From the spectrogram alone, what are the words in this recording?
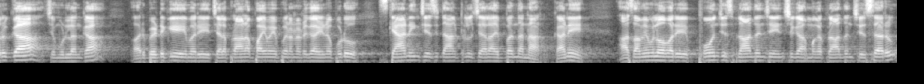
దుర్గా చెముళ్ళంక వారి బిడ్డకి మరి చాలా ప్రాణాపాయం అయిపోయినట్టుగా అయినప్పుడు స్కానింగ్ చేసి డాక్టర్లు చాలా ఇబ్బంది అన్నారు. కానీ ఆ సమయంలో మరి ఫోన్ చేసి ప్రార్థన చేయించగా అమ్మగారు ప్రార్థన చేశారు.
